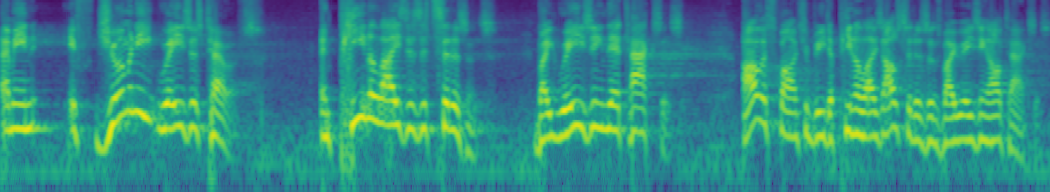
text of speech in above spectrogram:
I mean, if Germany raises tariffs and penalizes its citizens by raising their taxes, our response should be to penalize our citizens by raising our taxes.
